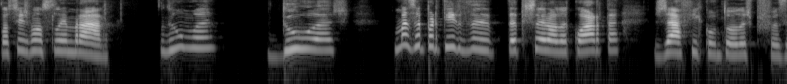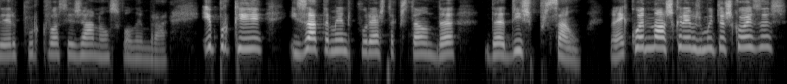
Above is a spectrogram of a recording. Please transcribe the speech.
vocês vão se lembrar de uma, duas, mas a partir de, da terceira ou da quarta já ficam todas por fazer porque vocês já não se vão lembrar. E porquê? Exatamente por esta questão da, da dispersão. Não é? Quando nós queremos muitas coisas,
